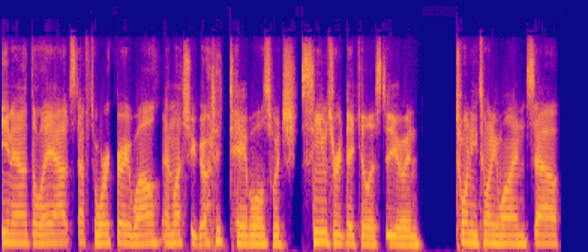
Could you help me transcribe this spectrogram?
you know, the layout stuff to work very well unless you go to tables, which seems ridiculous to do in 2021. So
